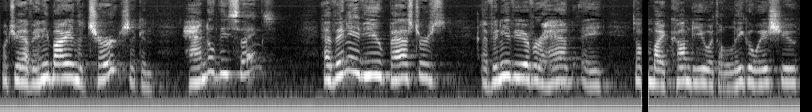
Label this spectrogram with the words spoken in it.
Don't you have anybody in the church that can handle these things? Have any of you pastors have any of you ever had a somebody come to you with a legal issue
